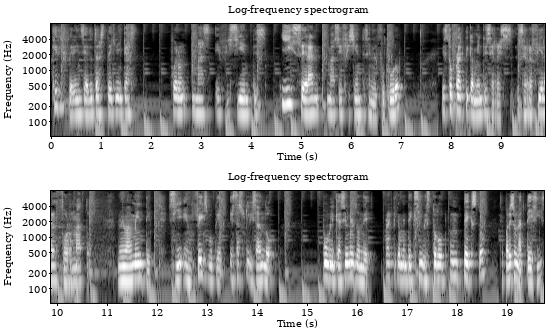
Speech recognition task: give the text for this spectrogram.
qué diferencia de otras técnicas fueron más eficientes y serán más eficientes en el futuro? Esto prácticamente se, se refiere al formato. Nuevamente, si en Facebook estás utilizando publicaciones donde prácticamente exhibes todo un texto, que parece una tesis,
